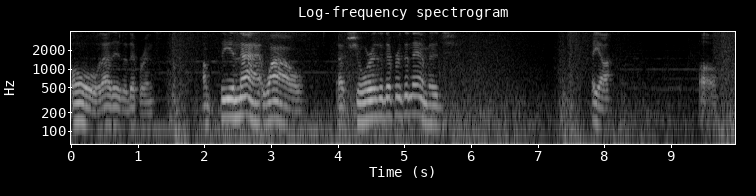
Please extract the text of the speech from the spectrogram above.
Oh, that is a difference. I'm seeing that. Wow. That sure is a difference in damage. Hey, yeah. Uh oh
